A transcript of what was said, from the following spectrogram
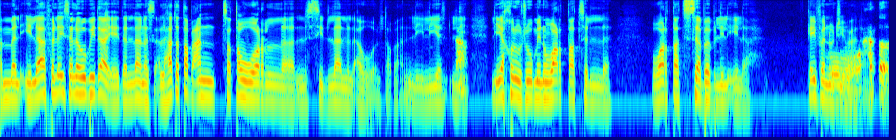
أما الإله فليس له بداية إذا لا نسأل هذا طبعا تطور الاستدلال الأول طبعا لي... لي... نعم. ليخرجوا من ورطة ال... ورطة السبب للإله كيف نجيب عليه؟ حتى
